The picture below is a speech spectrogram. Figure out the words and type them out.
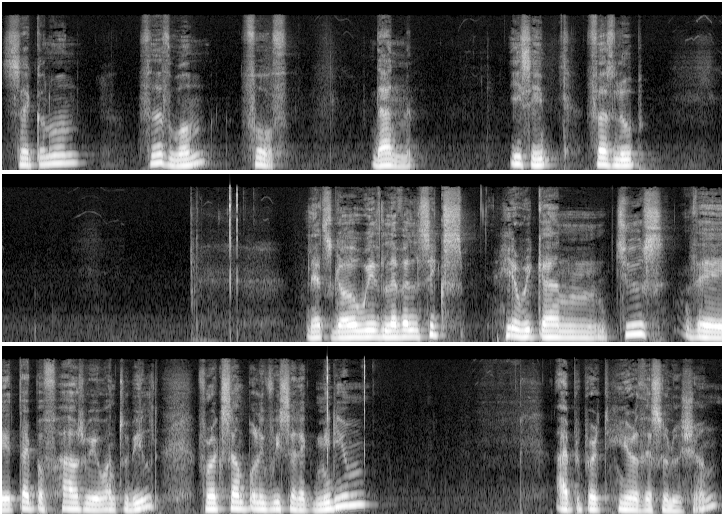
second one, third one, fourth. Done. Easy. First loop. Let's go with level 6. Here we can choose the type of house we want to build. For example, if we select medium, I prepared here the solution.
